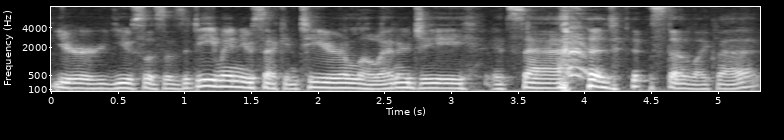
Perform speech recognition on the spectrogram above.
you're useless as a demon, you're second tier, low energy, it's sad, stuff like that.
